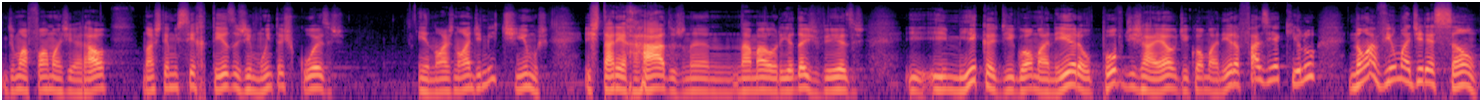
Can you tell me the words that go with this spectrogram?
de uma forma geral, nós temos certezas de muitas coisas e nós não admitimos estar errados né? na maioria das vezes. e, e Mica de igual maneira, o povo de Israel de igual maneira, fazia aquilo, não havia uma direção.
